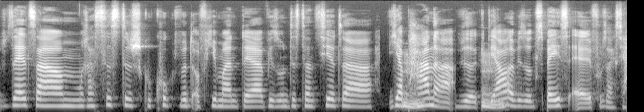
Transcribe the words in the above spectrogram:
seltsam rassistisch geguckt wird auf jemand, der wie so ein distanzierter Japaner wirkt, ja, oder wie so ein Space Elf, wo du sagst, ja,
